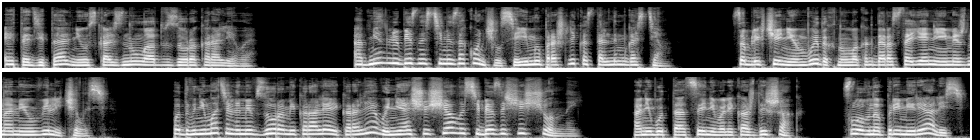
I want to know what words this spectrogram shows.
Эта деталь не ускользнула от взора королевы. Обмен любезностями закончился, и мы прошли к остальным гостям. С облегчением выдохнула, когда расстояние между нами увеличилось. Под внимательными взорами короля и королевы не ощущала себя защищенной. Они будто оценивали каждый шаг словно примирялись,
